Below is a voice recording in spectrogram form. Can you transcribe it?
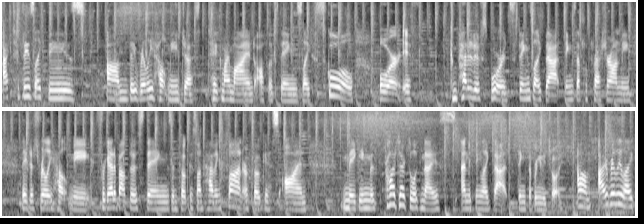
Activities like these, um, they really help me just take my mind off of things like school or if competitive sports, things like that, things that put pressure on me. They just really help me forget about those things and focus on having fun or focus on making this project look nice, anything like that, things that bring me joy. Um, I really like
